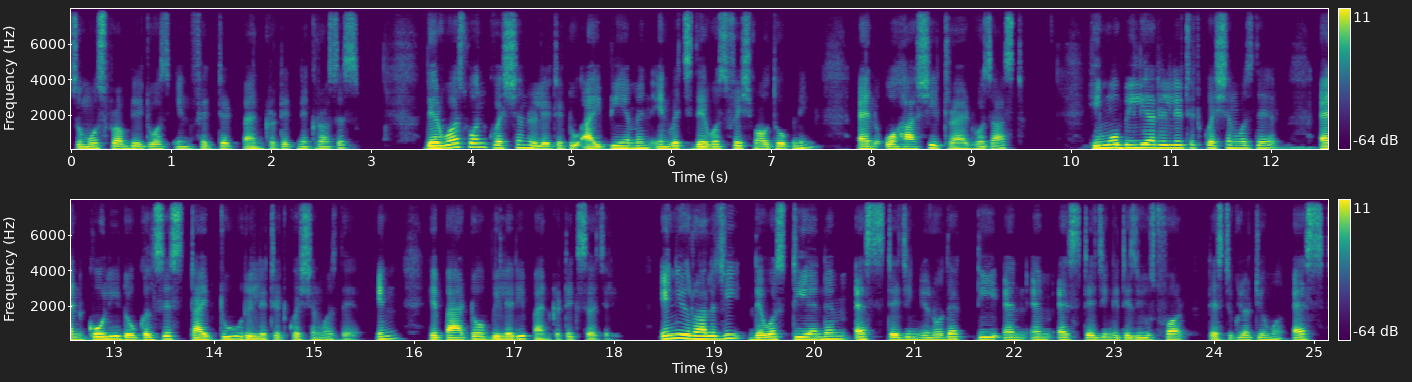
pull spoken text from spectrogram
So most probably it was infected pancreatic necrosis. There was one question related to IPMN in which there was fish mouth opening and Ohashi triad was asked. Hemobilia related question was there and choledochal cyst type 2 related question was there in hepatobiliary pancreatic surgery. In urology, there was TNMS staging. You know that TNMS staging, it is used for testicular tumor. S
